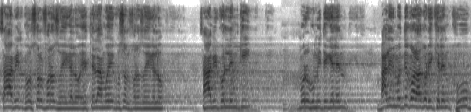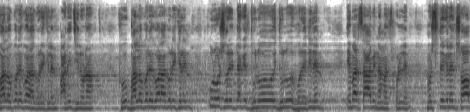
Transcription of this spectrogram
সাহাবির গোসল ফরজ হয়ে গেল এতেলাম হয়ে গোসল ফরজ হয়ে গেল। সাহাবি করলেন কি? মরুভূমিতে গেলেন, বালির মধ্যে গড়াগড়ি খেলেন, খুব ভালো করে গড়াগড়ি খেলেন, পানি ছিল না। খুব ভালো করে গড়াগড়ি খেলেন, পুরো শরীরটাকে ধুলোয় ধুলো ভরে দিলেন। এবার সাহাবি নামাজ পড়লেন। মসজিদে গেলেন, সব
